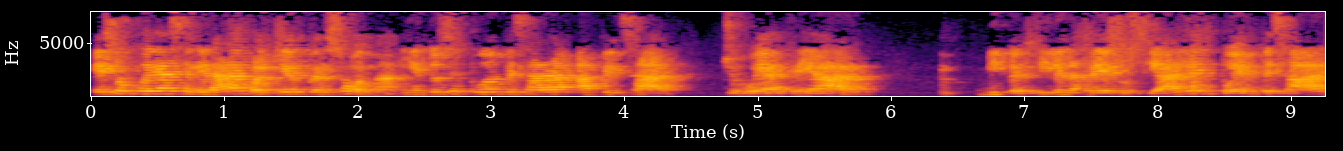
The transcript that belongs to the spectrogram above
Eso puede acelerar a cualquier persona y entonces puedo empezar a, a pensar, yo voy a crear mi perfil en las redes sociales, voy a empezar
